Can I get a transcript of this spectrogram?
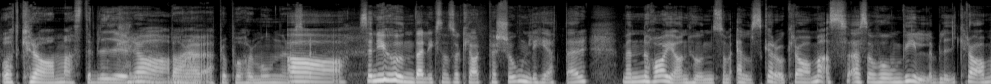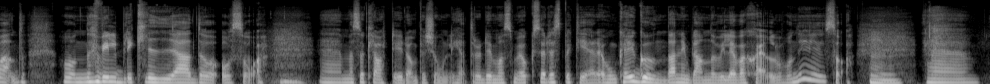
Och att kramas, det blir Krama. bara apropå hormoner och så. Ja, sen är ju hundar liksom såklart personligheter. Men nu har jag en hund som älskar att kramas. Alltså hon vill bli kramad. Hon vill bli kliad och, och så. Mm. Eh, Men såklart är ju de personligheter och det måste man ju också respektera. Hon kan ju gå undan ibland och vilja vara själv. Hon är ju så. Mm. Eh.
